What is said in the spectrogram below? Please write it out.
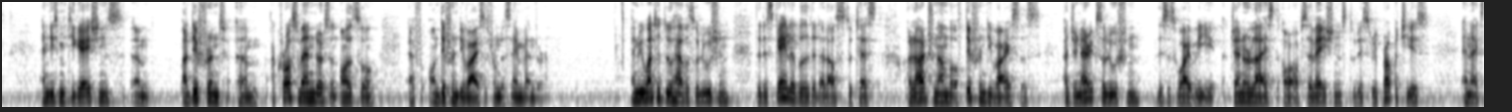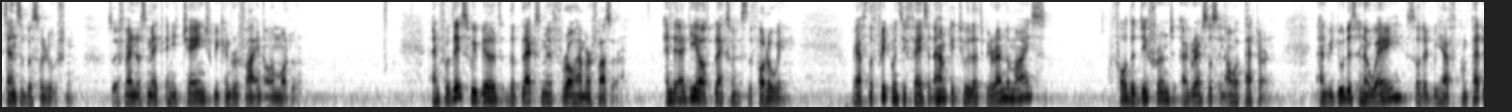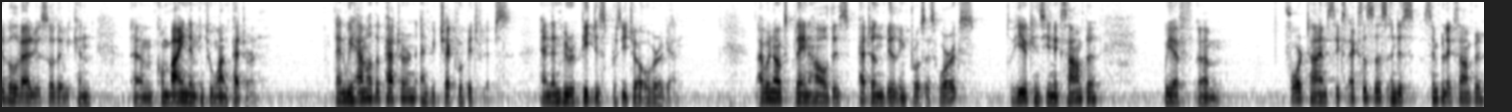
and these mitigations um, are different um, across vendors and also uh, on different devices from the same vendor. And we wanted to have a solution that is scalable, that allows us to test a large number of different devices, a generic solution. This is why we generalized our observations to these three properties, and an extensible solution. So if vendors make any change, we can refine our model. And for this, we built the Blacksmith Rowhammer fuzzer. And the idea of Blacksmith is the following. We have the frequency, phase, and amplitude that we randomize for the different aggressors in our pattern. And we do this in a way so that we have compatible values so that we can um, combine them into one pattern. Then we hammer the pattern and we check for bit flips. And then we repeat this procedure over again. I will now explain how this pattern building process works. So here you can see an example. We have um, four times six accesses in this simple example.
